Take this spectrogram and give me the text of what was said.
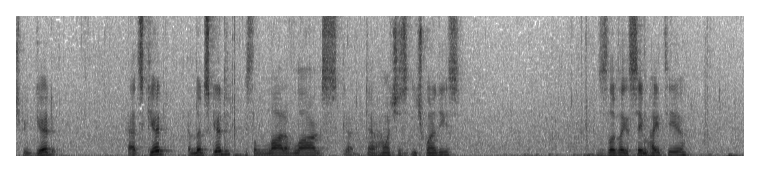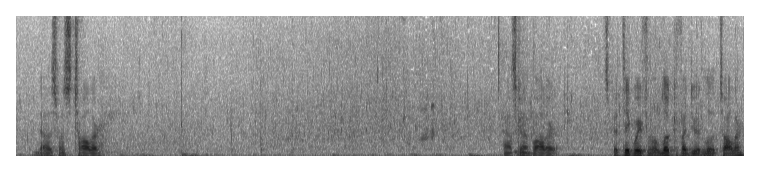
Should be good. That's good. It looks good. It's a lot of logs. God damn, how much is each one of these? Does this look like the same height to you? No, this one's taller. That's to bother. It's to take away from the look if I do it a little taller.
